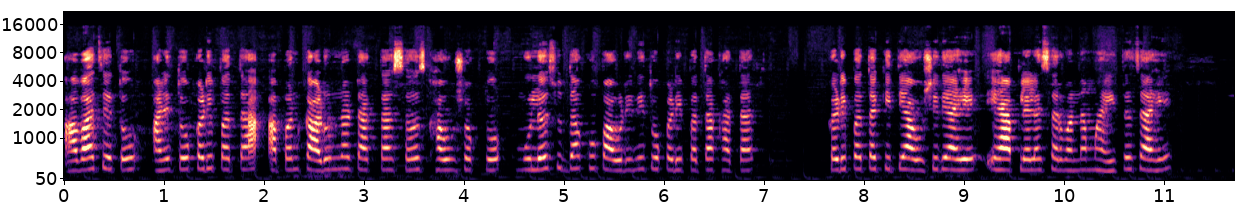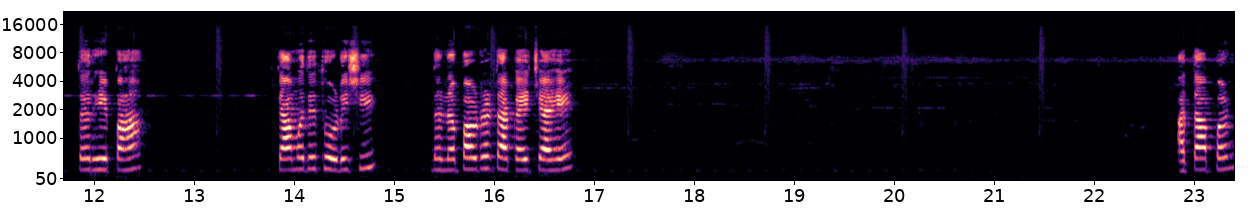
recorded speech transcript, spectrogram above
आवाज येतो आणि तो कढीपत्ता आपण काढून न टाकता सहज खाऊ शकतो. मुलंसुद्धा खूप आवडीने तो कढीपत्ता खातात. कढीपत्ता किती औषधी आहे हे आपल्याला सर्वांना माहीतच आहे. तर हे पहा. त्यामध्ये थोडीशी धन पावडर टाकायची आहे. आता आपण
